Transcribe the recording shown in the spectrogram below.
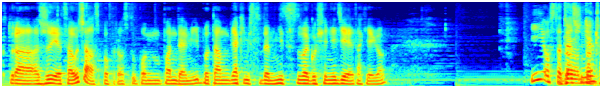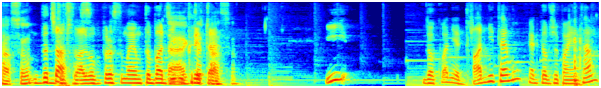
która żyje cały czas po prostu pomimo pandemii, bo tam jakimś cudem nic złego się nie dzieje takiego. I ostatecznie. Do, do czasu. Do czasu, do czasu, albo po prostu mają to bardziej tak, ukryte. Do czasu. I dokładnie dwa dni temu, jak dobrze pamiętam,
